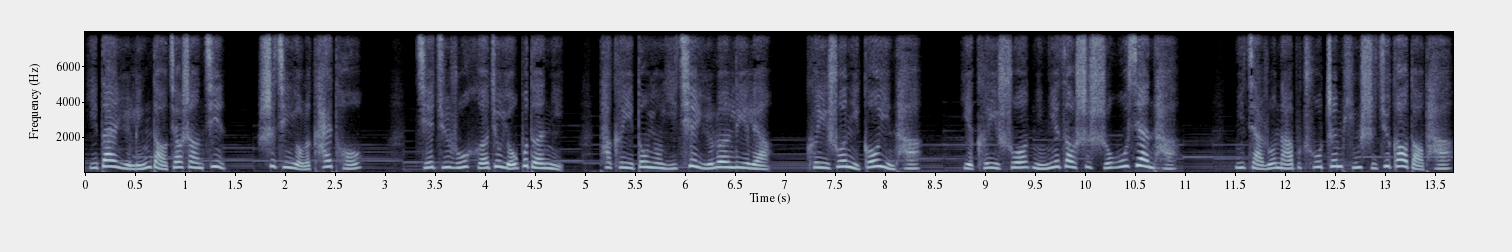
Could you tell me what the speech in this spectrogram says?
一旦与领导较上劲，事情有了开头，结局如何就由不得你。他可以动用一切舆论力量，可以说你勾引他，也可以说你捏造事实诬陷他。你假如拿不出真凭实据告倒他，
